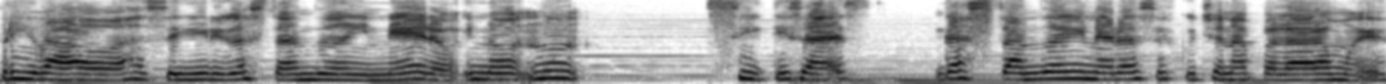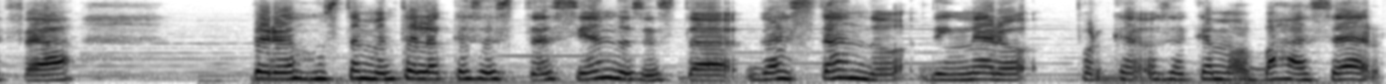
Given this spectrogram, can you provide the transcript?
privado, vas a seguir gastando dinero. Y no, no, sí, quizás gastando dinero se escucha una palabra muy fea, Pero justamente lo que se está haciendo, se está gastando dinero, porque, o sea, ¿qué más vas a hacer?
